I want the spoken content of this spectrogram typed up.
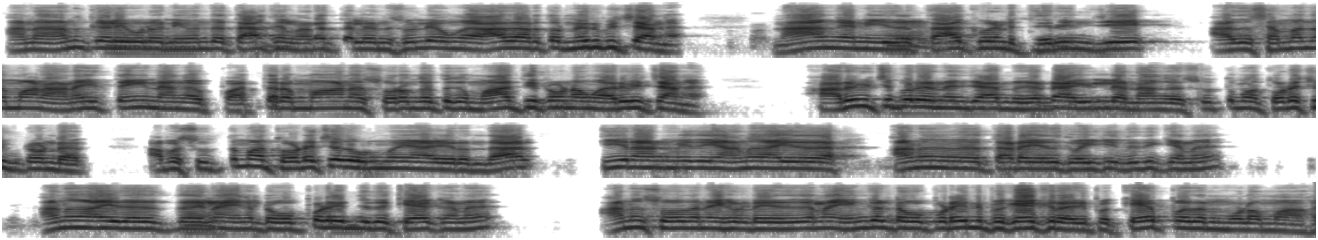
ஆனா அணுக்கழிவுல நீ வந்து தாக்கல் நடத்தலைன்னு சொல்லி அவங்க ஆதாரத்தை நிரூபிச்சாங்க. நாங்க நீ இதை. தாக்குவேன்னு தெரிஞ்சு அது சம்பந்தமான அனைத்தையும் நாங்க பத்திரமான சுரங்கத்துக்கு மாத்திட்டோம்னு அவங்க அறிவிச்சாங்க. அறிவிச்ச பிறகு என்ன செஞ்சாருன்னு கேட்டா இல்ல நாங்க சுத்தமா தொடச்சு விட்டோம்டார் அப்ப சுத்தமா தொடச்சது உண்மையா இருந்தால் ஈரான் மீது அணு ஆயுத அணு தடை எதுக்கு வைக்க விதிக்கணும்? அணு ஆயுதத்தை எல்லாம் எங்கள்கிட்ட ஒப்படைன்னு இது கேட்கணும். அணு சோதனைகளுடைய இதெல்லாம் எங்கள்கிட்ட ஒப்படைன்னு இப்ப கேட்கிறாரு. இப்ப கேட்பதன் மூலமாக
